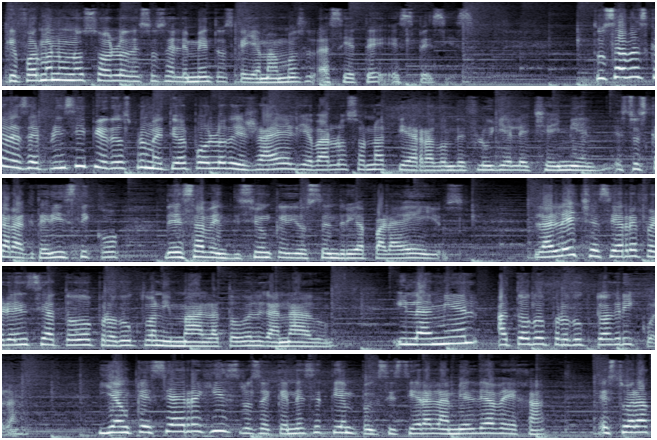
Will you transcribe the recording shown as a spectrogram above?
que forman uno solo de esos elementos que llamamos las siete especies. Tú sabes que desde el principio Dios prometió al pueblo de Israel llevarlos a una tierra donde fluye leche y miel. Esto es característico de esa bendición que Dios tendría para ellos. La leche hacía referencia a todo producto animal, a todo el ganado, y la miel a todo producto agrícola. Y aunque sí hay registros de que en ese tiempo existiera la miel de abeja, esto era,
